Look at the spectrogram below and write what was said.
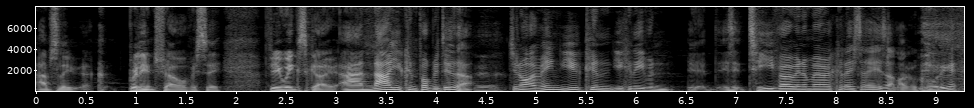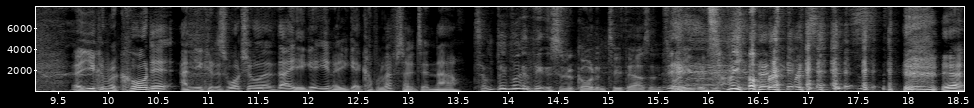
Absolute brilliant show, obviously, a few weeks ago, and now you can probably do that. Do you know what I mean? You can you can even is it TiVo in America? They say is that like recording it? Uh, you can record it and you can just watch it all in a day. You get you know you get a couple of episodes in now. Some people can think this is recorded in 2003 with some of your references. yeah,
